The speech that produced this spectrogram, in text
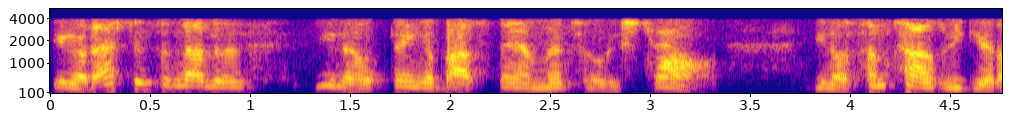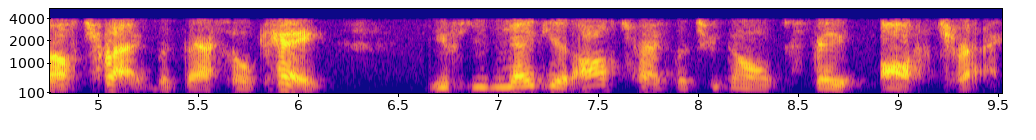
You know, that's just another you know thing about staying mentally strong. You know, sometimes we get off track, but that's okay if you may get off track, but you don't stay off track.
